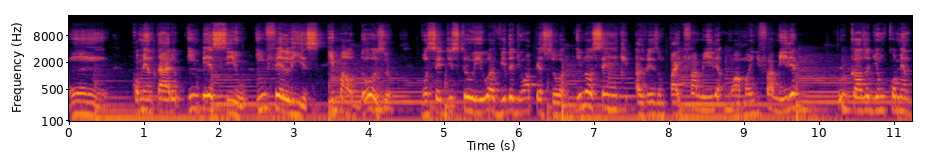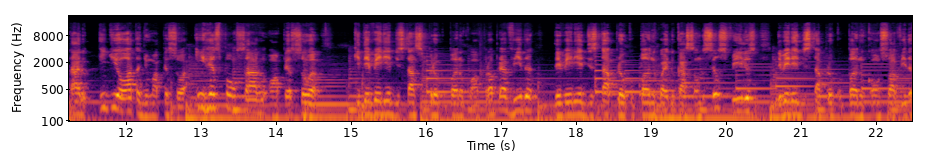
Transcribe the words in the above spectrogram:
um comentário imbecil, infeliz e maldoso, você destruiu a vida de uma pessoa inocente, às vezes um pai de família, uma mãe de família, por causa de um comentário idiota de uma pessoa irresponsável, uma pessoa que deveria de estar se preocupando com a própria vida, deveria de estar preocupando com a educação dos seus filhos, deveria de estar preocupando com sua vida,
